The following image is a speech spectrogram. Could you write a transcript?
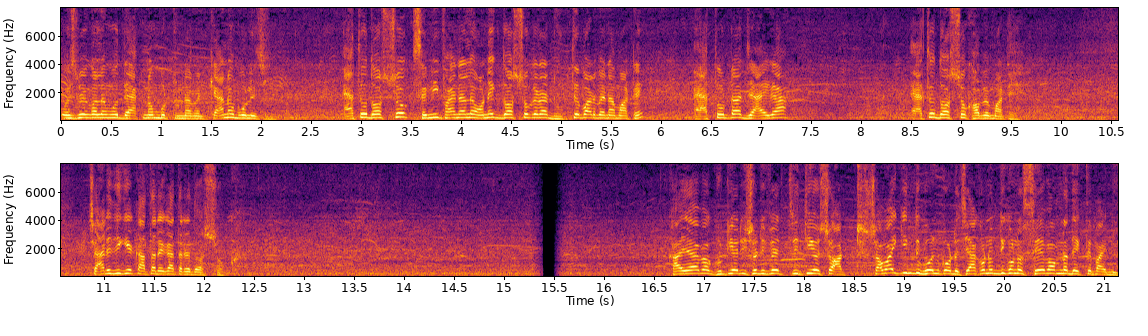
ওয়েস্ট বেঙ্গলের মধ্যে এক নম্বর টুর্নামেন্ট কেন বলেছি? এত দর্শক সেমিফাইনালে অনেক দর্শকেরা ঢুকতে পারবে না মাঠে। এতটা জায়গা, এত দর্শক হবে মাঠে। চারিদিকে কাতারে কাতারে দর্শক। খাজা বা ঘুটিয়ারি শরীফের তৃতীয় শট সবাই কিন্তু গোল করেছে। এখন অবধি কোনো সেভ আমরা দেখতে পাইনি।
